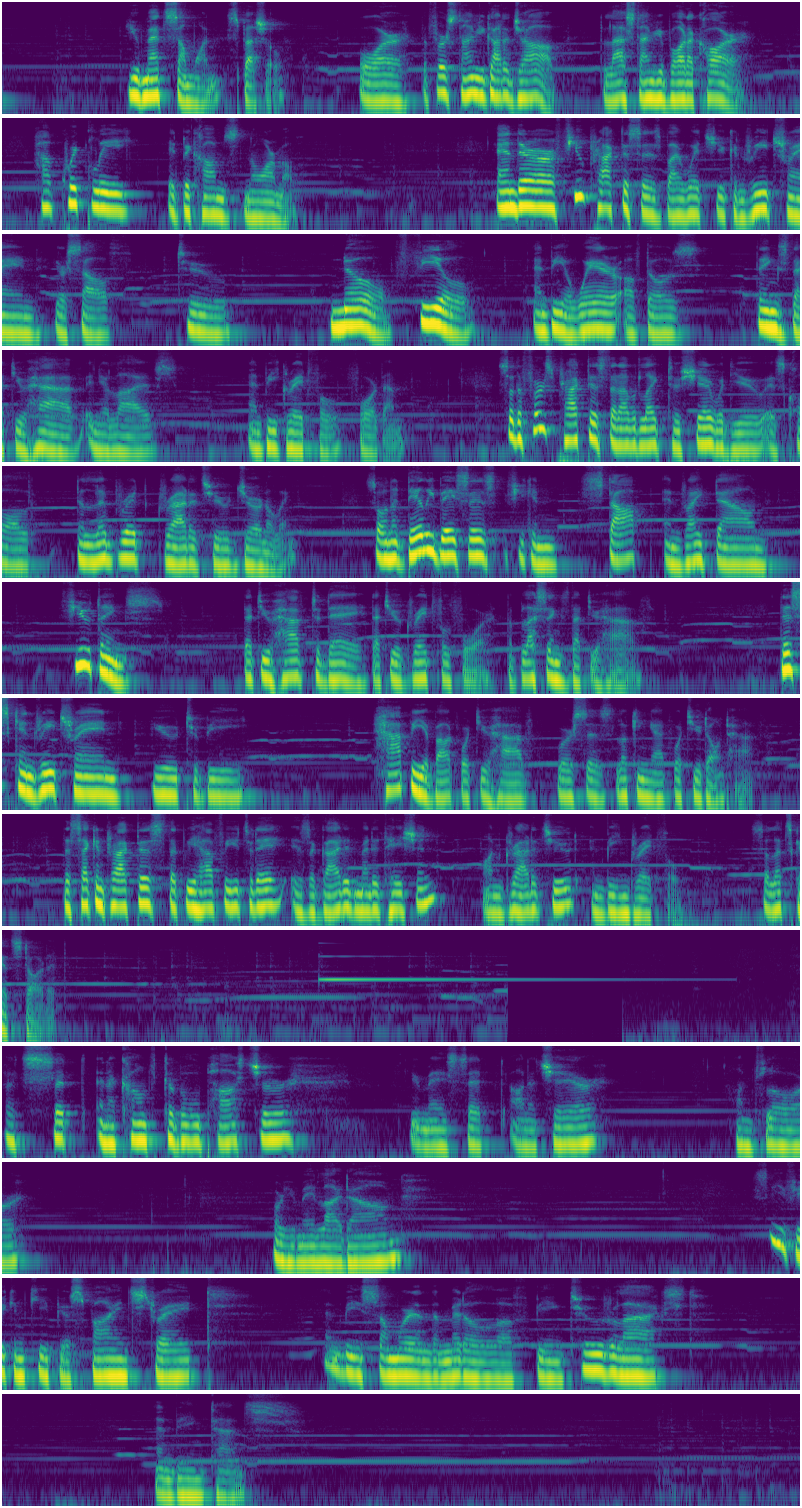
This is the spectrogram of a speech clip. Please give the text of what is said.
you met someone special, or the first time you got a job, the last time you bought a car, how quickly it becomes normal. And there are a few practices by which you can retrain yourself to know, feel, and be aware of those things that you have in your lives and be grateful for them. So, the first practice that I would like to share with you is called deliberate gratitude journaling. So, on a daily basis, if you can stop and write down few things that you have today that you're grateful for, the blessings that you have, this can retrain you to be happy about what you have versus looking at what you don't have. The second practice that we have for you today is a guided meditation on gratitude and being grateful. So let's get started. Let's sit in a comfortable posture. You may sit on a chair, on floor, or you may lie down. See if you can keep your spine straight and be somewhere in the middle of being too relaxed and being tense.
